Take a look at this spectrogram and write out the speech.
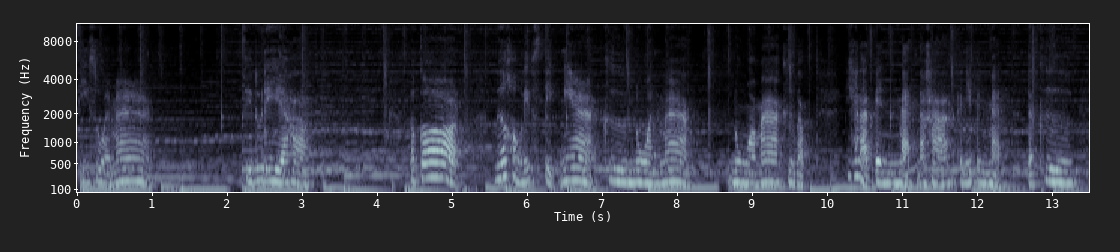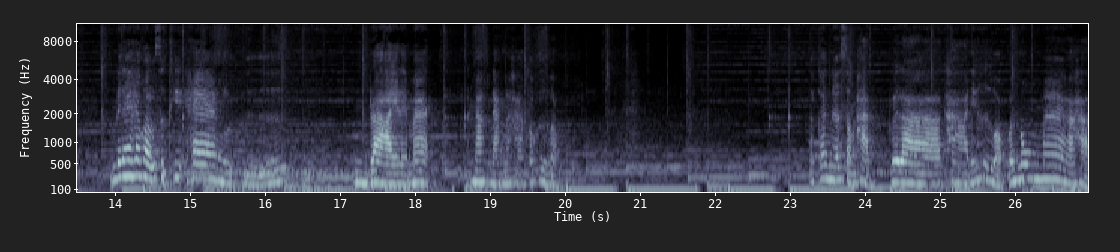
สีสวยมาก สีดูดีอะค่ะ แล้วก็เนื้อของลิปสติกเนี่ย คือนวลมาก นัวมากคือแบบนี่ขนาดเป็นแมตต์นะคะ อันนี้เป็นแมตต์แต่คือไม่ได้ให้ความรู้สึกที่แห้งหรือดรายอะไรมากมากนักนะคะ ก็คือแบบแล้วก็เนื้อสัมผัสเวลาทานี่คือแบบว่านุ่มมากอะค่ะ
